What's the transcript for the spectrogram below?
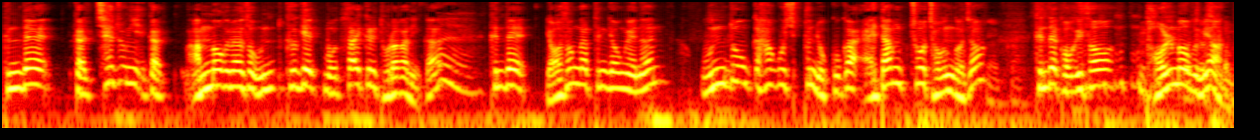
근데 그러니까 체중이 그러니까 안 먹으면서 운, 그게 뭐 사이클이 돌아가니까. 네. 근데 여성 같은 경우에는 운동하고 싶은 욕구가 애당초 적은 거죠. 그러니까. 근데 거기서 덜 먹으면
